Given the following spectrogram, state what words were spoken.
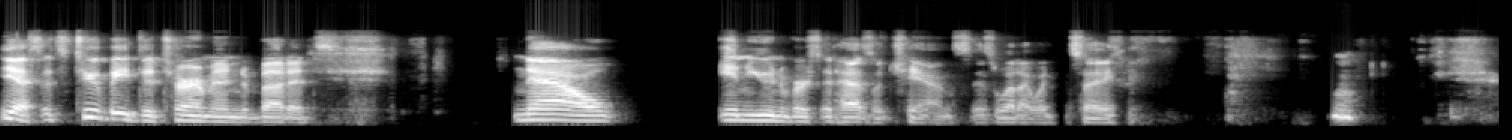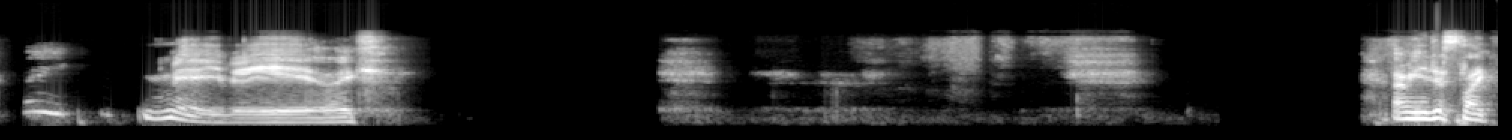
Yes, it's to be determined, but it's now in universe it has a chance, is what I would say. Maybe like. I mean, just like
